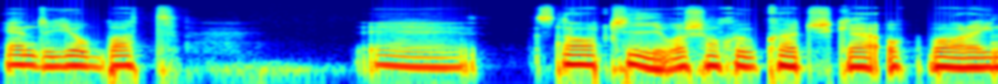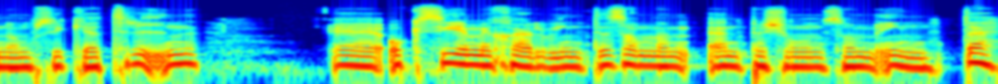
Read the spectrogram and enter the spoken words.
jag ändå jobbat eh, snart tio år som sjuksköterska och bara inom psykiatrin. Eh, och ser mig själv inte som en, en, person som inte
